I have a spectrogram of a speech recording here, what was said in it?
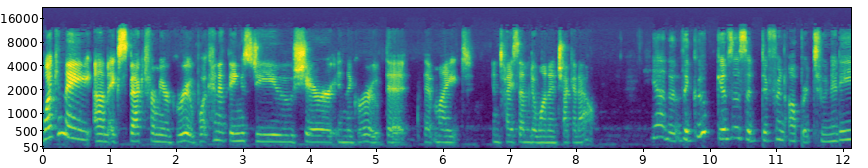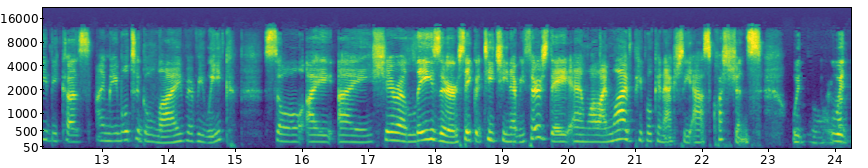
what can they um, expect from your group? What kind of things do you share in the group that that might entice them to want to check it out? Yeah, the, the group gives us a different opportunity because I'm able to go live every week. So I I share a laser sacred teaching every Thursday, and while I'm live, people can actually ask questions would oh, would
